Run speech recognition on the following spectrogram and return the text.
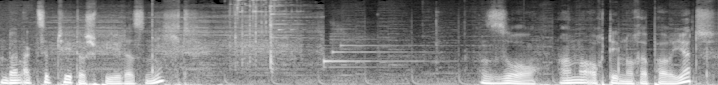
Und dann akzeptiert das Spiel das nicht. So, haben wir auch den noch repariert.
